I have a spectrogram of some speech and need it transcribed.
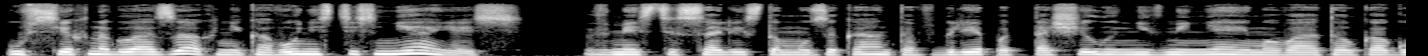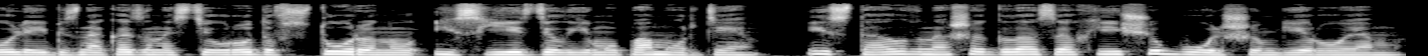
у всех на глазах, никого не стесняясь. Вместе с солистом музыкантов Глеб оттащил невменяемого от алкоголя и безнаказанности урода в сторону и съездил ему по морде. И стал в наших глазах еще большим героем.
